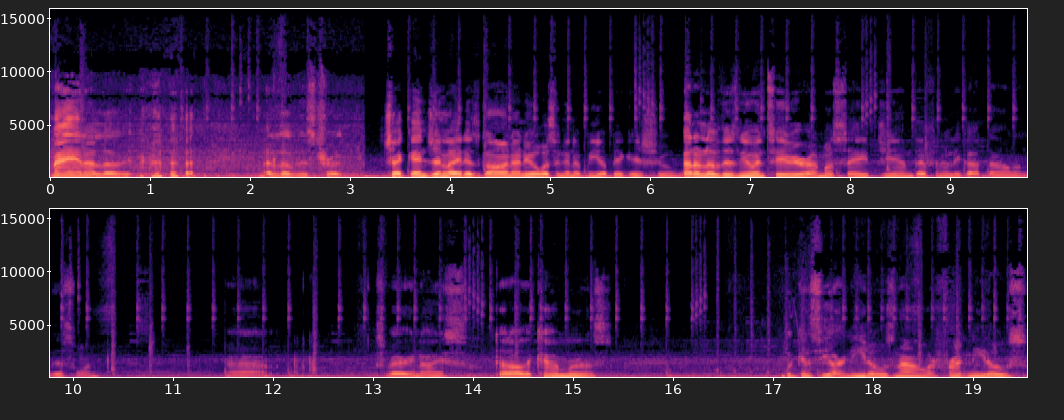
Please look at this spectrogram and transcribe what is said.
man i love it. I love this truck. Check engine light is gone. I knew it wasn't going to be a big issue. Gotta love this new interior. I must say gm definitely got down on this one. Um, it's very nice. Got all the cameras. We can see our needles now our front needles.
